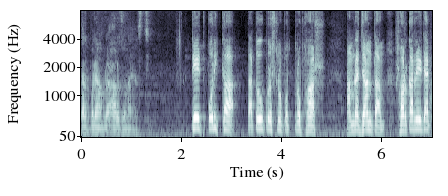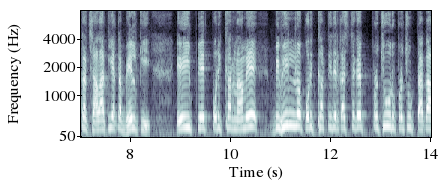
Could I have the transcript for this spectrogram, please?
তারপরে আমরা আলোচনায় আসছি। টেট পরীক্ষা তাতেও প্রশ্নপত্র ফাঁস। আমরা জানতাম, সরকারের এটা একটা চালাকি, একটা ভেলকি এই টেট পরীক্ষার নামে বিভিন্ন পরীক্ষার্থীদের কাছ থেকে প্রচুর প্রচুর টাকা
